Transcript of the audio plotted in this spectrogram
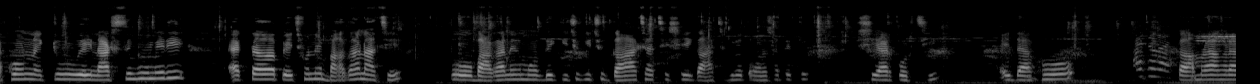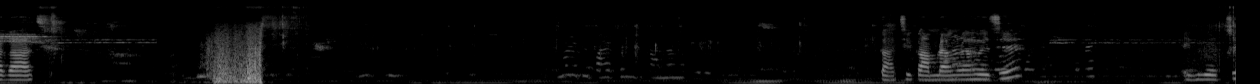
এখন একটু এই নার্সিংহোমেরই একটা পেছনে বাগান আছে। তো বাগানের মধ্যে কিছু কিছু গাছ আছে, সেই গাছগুলো তোমাদের সাথে একটু শেয়ার করছি। এই দেখো কামরাংরা গাছ। গাছে কামরাংরা হয়েছে। এগুলো হচ্ছে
